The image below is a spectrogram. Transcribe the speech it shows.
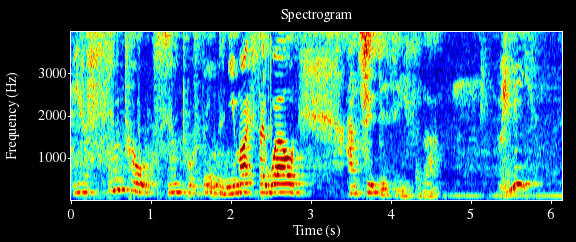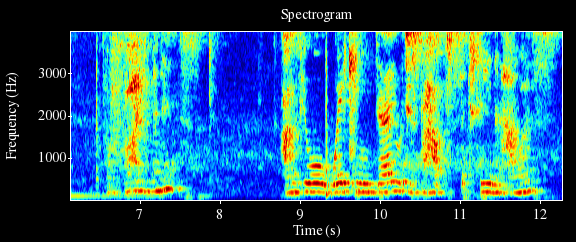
These are simple, simple things. And you might say, well, I'm too busy for that. Really? For five minutes? Out of your waking day, which is perhaps 16 hours.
